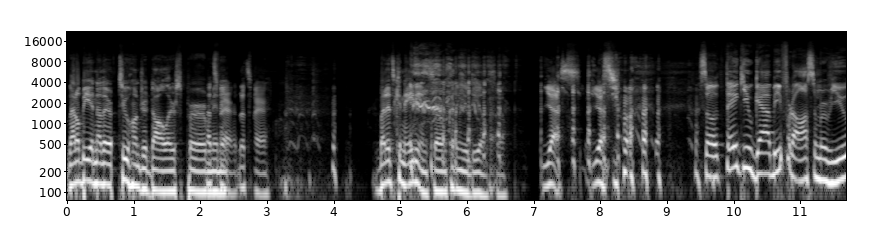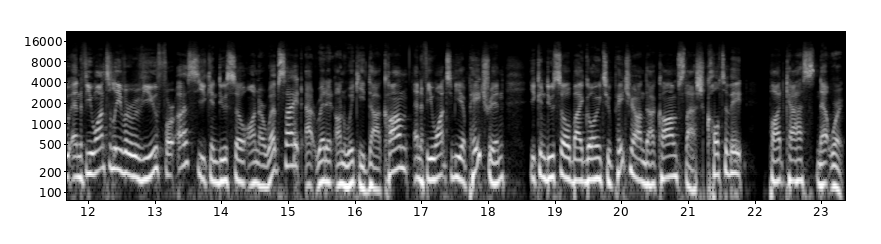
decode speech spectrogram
That'll be another two hundred dollars per That's minute, fair. That's fair. but it's Canadian, so I'm cutting you a deal. So Yes, yes, you are. So thank you, Gabby, for the awesome review. And if you want to leave a review for us, you can do so on our website at redditonwiki.com. And if you want to be a patron, you can do so by going to patreon.com slash cultivate podcast network.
